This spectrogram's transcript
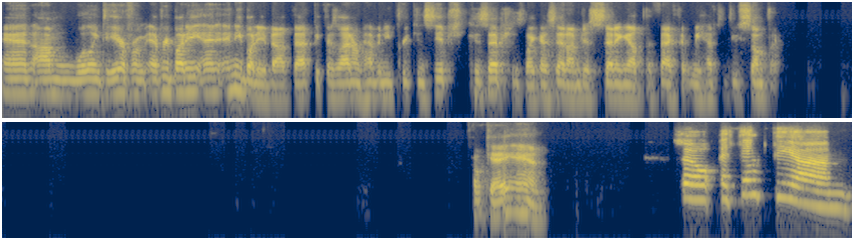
And I'm willing to hear from everybody and anybody about that because I don't have any preconceptions. Like I said, I'm just setting up the fact that we have to do something. Okay, Anne. So I think the um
